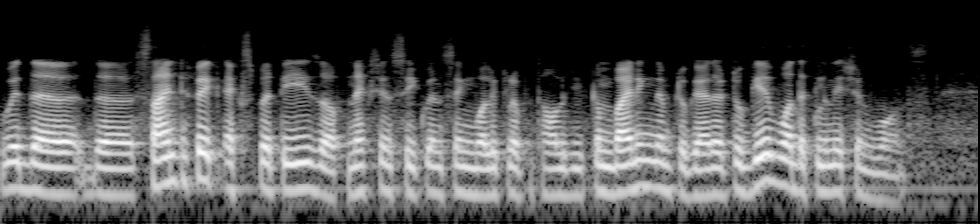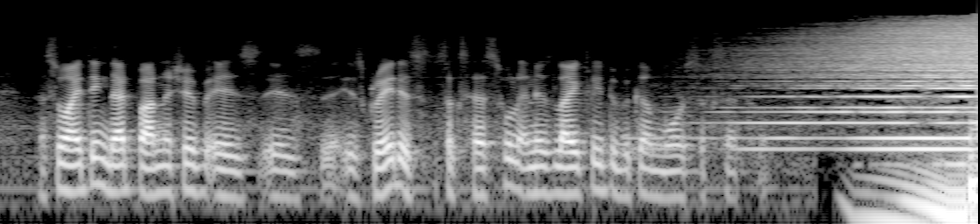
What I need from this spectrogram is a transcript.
with the, the scientific expertise of next-gen sequencing, molecular pathology, combining them together to give what the clinician wants. So I think that partnership is, is, is great, is successful and is likely to become more successful.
